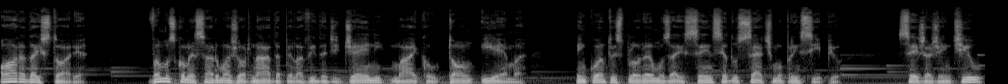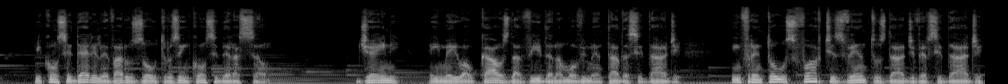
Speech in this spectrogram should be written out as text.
Hora da História. Vamos começar uma jornada pela vida de Jane, Michael, Tom e Emma, enquanto exploramos a essência do sétimo princípio. Seja gentil e considere levar os outros em consideração. Jane, em meio ao caos da vida na movimentada cidade, enfrentou os fortes ventos da adversidade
